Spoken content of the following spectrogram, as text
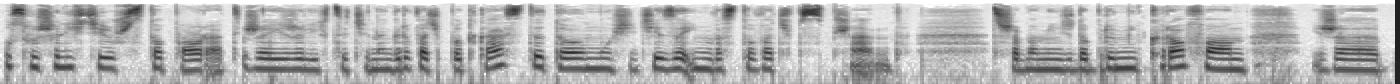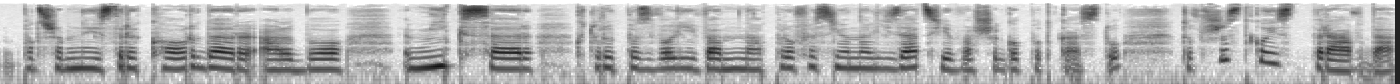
usłyszeliście już 100 porad, że jeżeli chcecie nagrywać podcasty, to musicie zainwestować w sprzęt. Trzeba mieć dobry mikrofon, że potrzebny jest rekorder albo mikser, który pozwoli Wam na profesjonalizację Waszego podcastu. To wszystko jest prawda,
